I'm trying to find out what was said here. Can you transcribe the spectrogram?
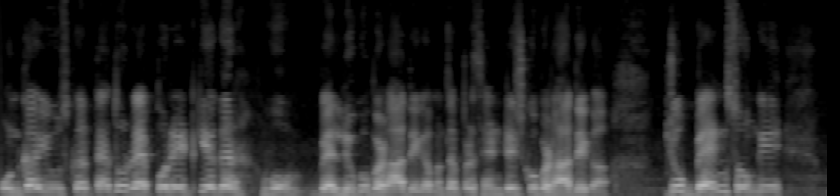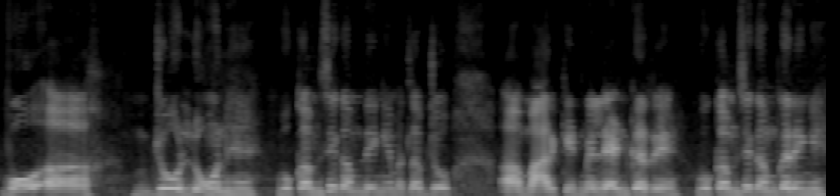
उनका यूज़ करता है तो रेपो रेट की अगर वो वैल्यू को बढ़ा देगा मतलब परसेंटेज को बढ़ा देगा जो बैंक्स होंगे वो आ, जो लोन है वो कम से कम देंगे मतलब जो आ, मार्केट में लैंड कर रहे हैं वो कम से कम करेंगे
